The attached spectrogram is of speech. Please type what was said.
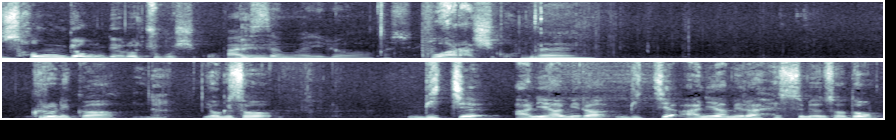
성경대로 죽으시고 말씀을 이루어 가시. 부활하시고 네. 그러니까 여기서 믿지 아니함이라 믿지 아니함이라 했으면서도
